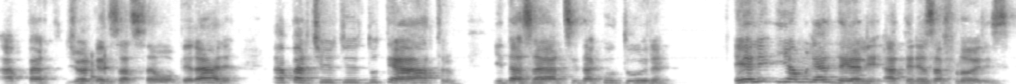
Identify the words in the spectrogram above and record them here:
a parte de organização operária, a partir de, do teatro e das artes e da cultura. Ele e a mulher dele, a Teresa Flores,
